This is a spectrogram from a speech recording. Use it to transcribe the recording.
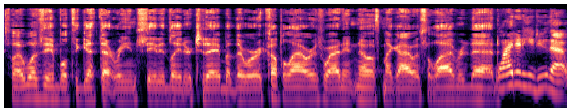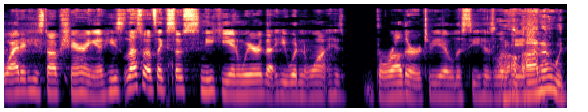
so I was able to get that reinstated later today, but there were a couple hours where I didn't know if my guy was alive or dead. Why did he do that? Why did he stop sharing it? He's that's why it's like so sneaky and weird that he wouldn't want his brother to be able to see his location. Well, Ana, would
